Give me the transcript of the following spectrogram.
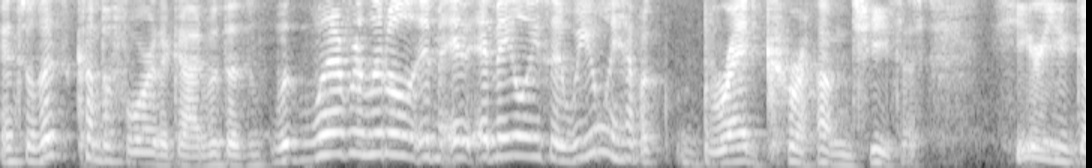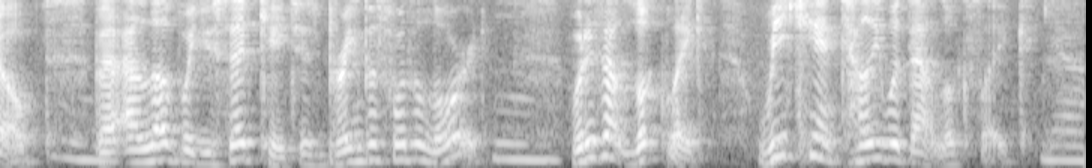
And so let's come before the God with, us, with whatever little, it, it, it may only say, we only have a breadcrumb, Jesus. Here you go. But I love what you said, Kate, just bring before the Lord. What does that look like? We can't tell you what that looks like. Yeah.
